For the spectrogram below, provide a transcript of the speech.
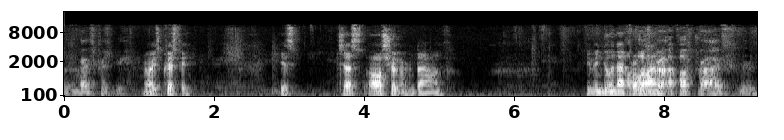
As a Rice Krispie. Rice Krispie. It's just all sugar. That one. You've been doing that A for a while. a puff drive is?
